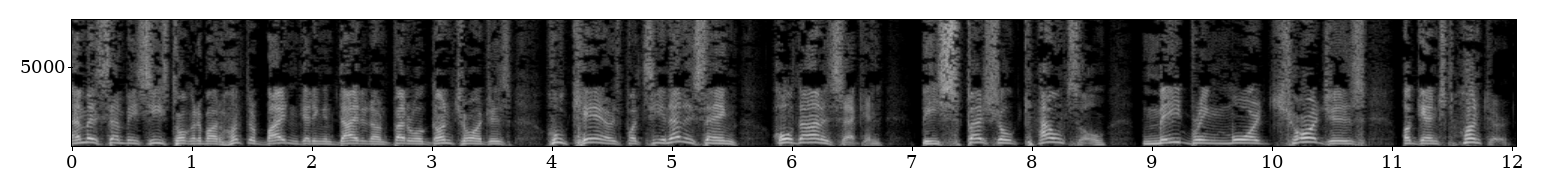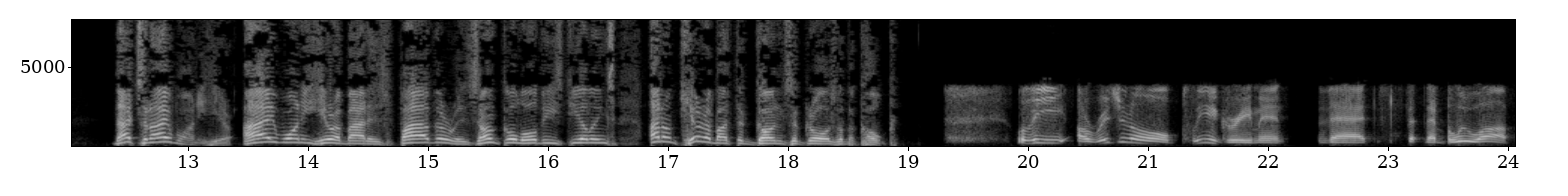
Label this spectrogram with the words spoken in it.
MSNBC is talking about Hunter Biden getting indicted on federal gun charges. Who cares? But CNN is saying, hold on a second. The special counsel may bring more charges against Hunter. That's what I want to hear. I want to hear about his father, his uncle, all these dealings. I don't care about the guns, the girls, or the coke. Well, the original plea agreement that that blew up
